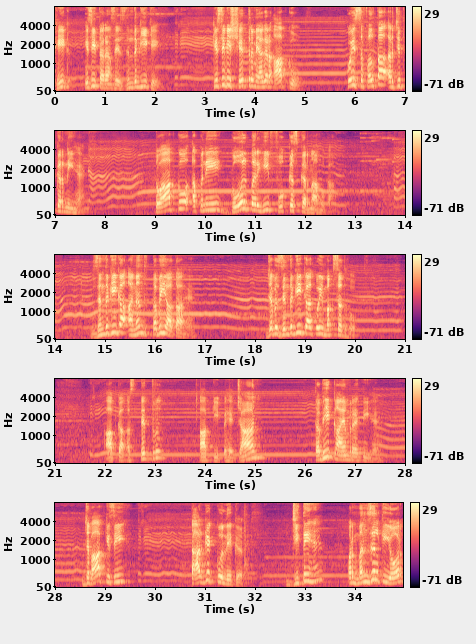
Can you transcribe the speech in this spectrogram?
ठीक इसी तरह से ज़िंदगी के किसी भी क्षेत्र में अगर आपको कोई सफलता अर्जित करनी है तो आपको अपने गोल पर ही फोकस करना होगा। ज़िंदगी का आनंद तभी आता है जब ज़िंदगी का कोई मकसद हो। आपका अस्तित्व, आपकी पहचान तभी कायम रहती है जब आप किसी टारगेट को लेकर जीते हैं और मंजिल की ओर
